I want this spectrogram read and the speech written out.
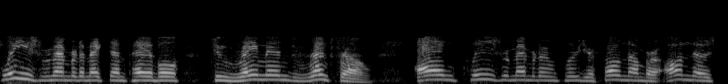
please remember to make them payable to Raymond Renfro. And please remember to include your phone number on those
